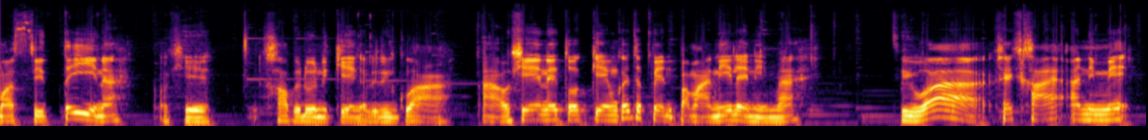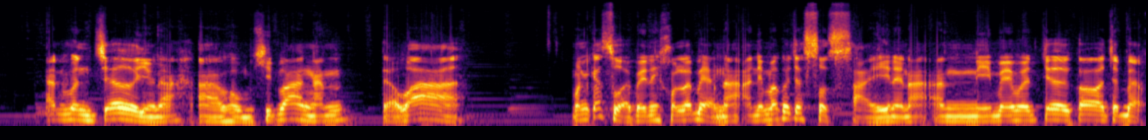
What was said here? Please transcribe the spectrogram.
m o s City นะโอเค เข้าไปดูในเกมกันดีกว่าอ่าโอเค ในตัวเกมก็จะเป็นประมาณนี้เลยนี่ไหมถือว่าคล้ายๆอนิเมะแอดเวนเจอร์อยู่นะอ่าผมคิดว่างั้นแต่ว่า มันก็สวยไปในคนละแบบนะ อันนี้มันก็จะสดใสน่ยนะ อันนี้แอดเวนเจอร์ก็จะแบบ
